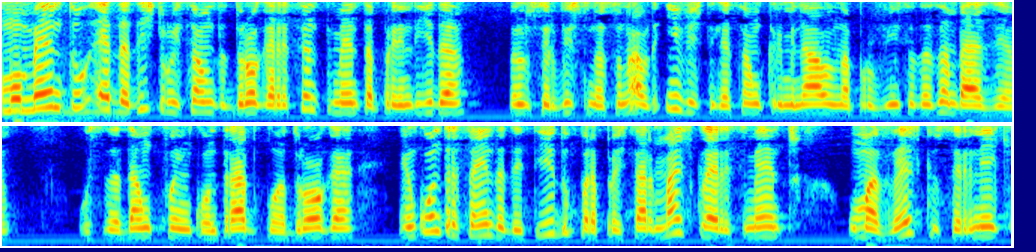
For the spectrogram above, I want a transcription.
O momento é da destruição de droga recentemente apreendida pelo Serviço Nacional de Investigação Criminal na província da Zambésia. O cidadão que foi encontrado com a droga encontra-se ainda detido para prestar mais esclarecimento uma vez que o Cernic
